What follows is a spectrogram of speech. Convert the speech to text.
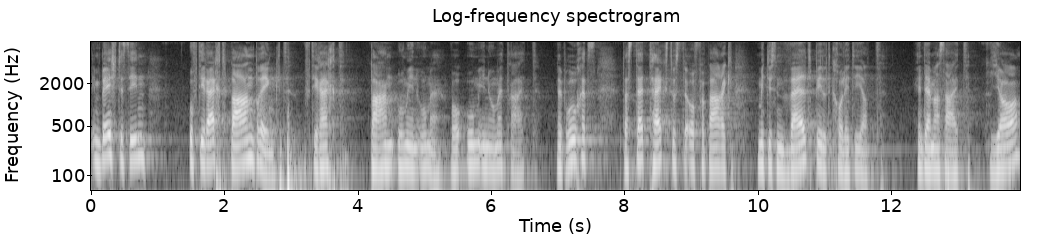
im besten Sinn auf die rechte Bahn bringt, auf die rechte Bahn um ihn herum, wo um ihn herum treibt. Wir brauchen es, dass der Text aus der Offenbarung mit unserem Weltbild kollidiert, indem er sagt, ja,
